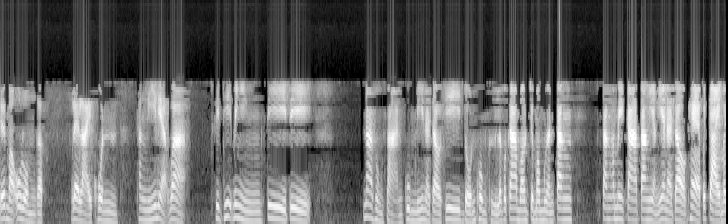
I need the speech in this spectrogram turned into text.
ได้มาโอ้ลมกับหลาย ๆ คนทางนี้เนี่ยว่าสิทธิไม่ยิงที่ที่น่าสงสารกลุ่มนี้นะเจ้าที่โดนข่มขืนแล้วประกล้าบอลจะมาเหมือนตัง ตังอเมริกาตังอย่างเงี้ยนะเจ้าแค่ไปจ่ายมา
